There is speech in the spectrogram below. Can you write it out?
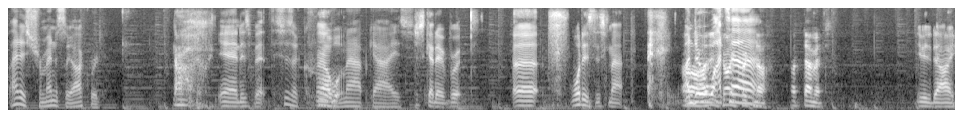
that is tremendously awkward. Oh, yeah, it is a bit. This is a cool what- map, guys. Just get over it. Uh, pff, what is this map? Oh, I didn't Underwater. enough. God damn it. you did I.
